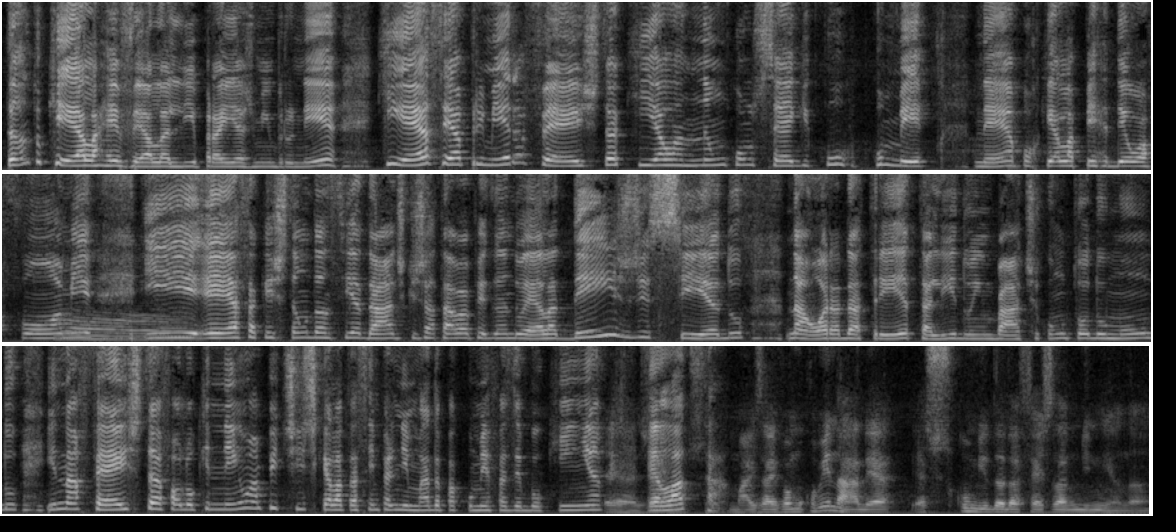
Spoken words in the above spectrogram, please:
tanto que ela revela ali para Yasmin Brunet que essa é a primeira festa que ela não consegue comer. Né? Porque ela perdeu a fome e é essa questão da ansiedade que já estava pegando ela desde cedo, na hora da treta ali, do embate com todo mundo. E na festa falou que nem um apetite, que ela tá sempre animada pra comer, fazer boquinha. É, gente, ela tá. Mas aí vamos combinar, né? Essa comida da festa da menina.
